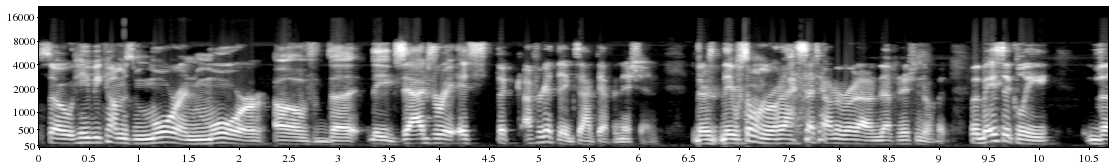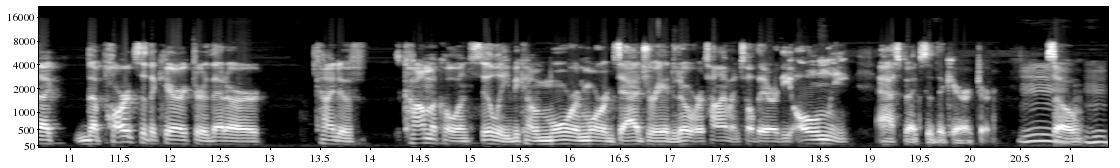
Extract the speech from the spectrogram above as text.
So he becomes more and more of the the exaggerate. It's the I forget the exact definition. There's they someone wrote I sat down and wrote out a definition of it. But basically, the the parts of the character that are kind of comical and silly become more and more exaggerated over time until they are the only aspects of the character. Mm, So mhm.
